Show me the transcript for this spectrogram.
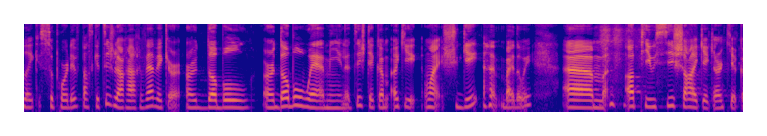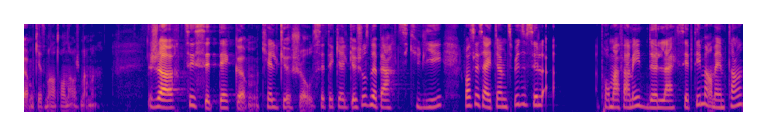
like, supportive, parce que, tu sais, je leur arrivais avec un, double, un double whammy, tu sais, j'étais comme, OK, ouais, je suis gay, by the way. Um, ah, puis aussi, je sors avec quelqu'un qui a comme quasiment ton âge, maman. Genre, tu sais, c'était comme quelque chose. C'était quelque chose de particulier. Je pense que ça a été un petit peu difficile pour ma famille de l'accepter, mais en même temps,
